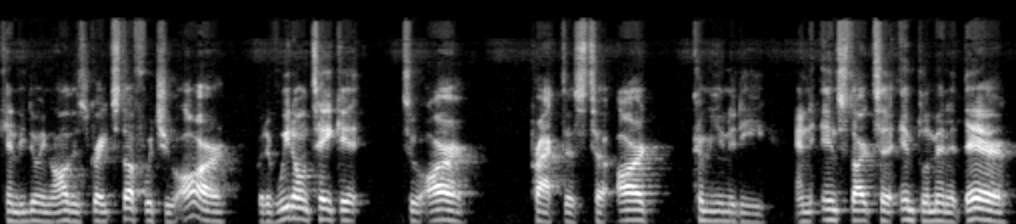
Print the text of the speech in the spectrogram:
can be doing all this great stuff, which you are, but if we don't take it to our practice, to our community, and, and start to implement it there,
